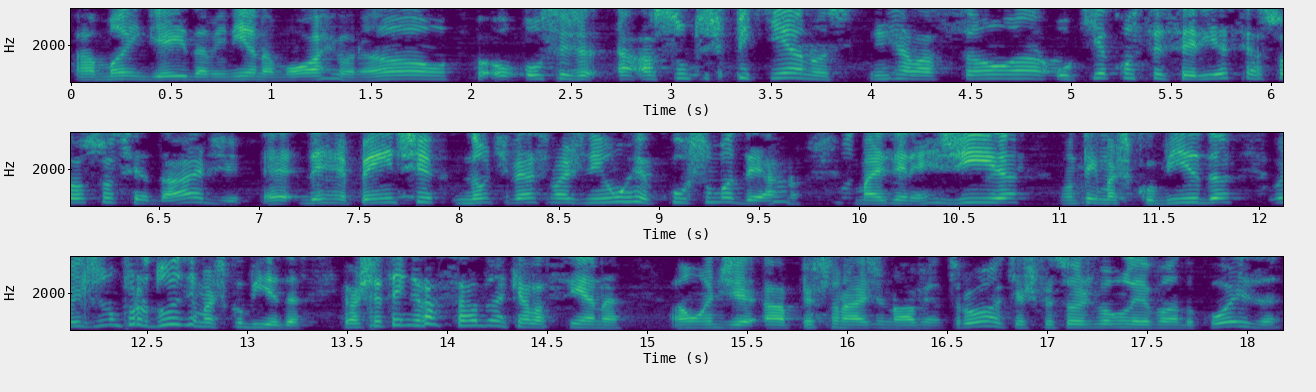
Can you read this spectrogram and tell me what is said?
a mãe gay da menina morre ou não. Ou, ou seja, assuntos pequenos em relação a o que aconteceria se a sua sociedade, é, de repente, não tivesse mais nenhum recurso moderno. Mais energia, não tem mais comida. Eles não produzem mais comida. Eu achei até engraçado naquela cena onde a personagem nova entrou, que as pessoas vão levando coisa.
